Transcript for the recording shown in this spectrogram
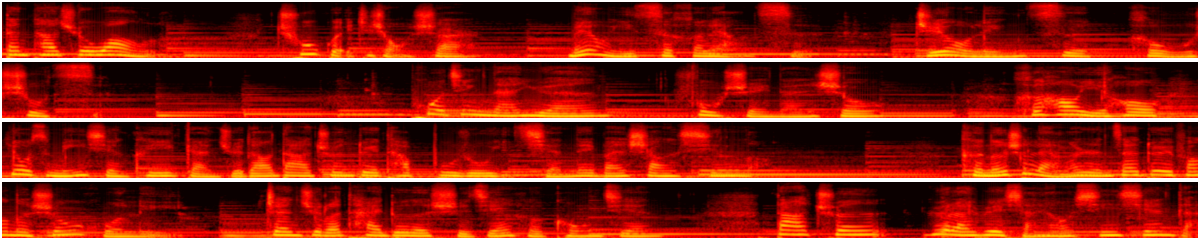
但他却忘了，出轨这种事儿，没有一次和两次，只有零次和无数次。破镜难圆，覆水难收。和好以后，柚子明显可以感觉到大春对他不如以前那般上心了，可能是两个人在对方的生活里。占据了太多的时间和空间，大春越来越想要新鲜感，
